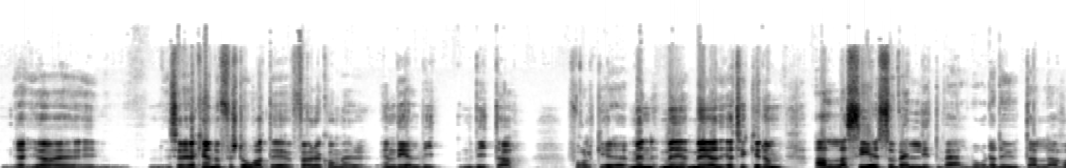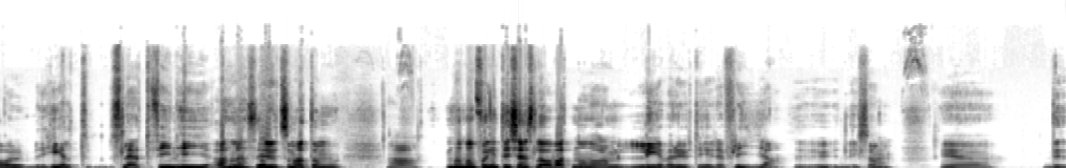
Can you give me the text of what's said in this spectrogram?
Jag, jag, så jag kan ändå förstå att det förekommer en del vit, vita folk i det. Men, men, men jag, jag tycker de alla ser så väldigt välvårdade ut. Alla har helt slät fin hy. Alla ser ut som att de... ja, Man, man får inte en känsla av att någon av dem lever ute i det fria. Liksom. Eh, det,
